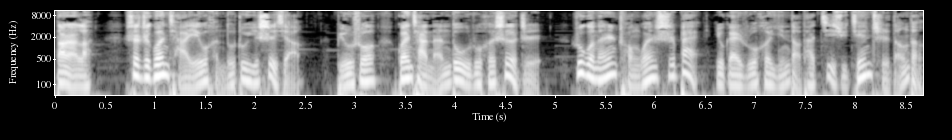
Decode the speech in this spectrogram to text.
当然了，设置关卡也有很多注意事项，比如说关卡难度如何设置，如果男人闯关失败，又该如何引导他继续坚持等等。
